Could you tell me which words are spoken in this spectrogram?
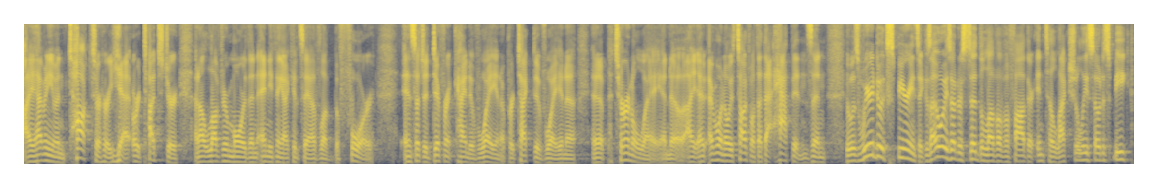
I haven't even talked to her yet or touched her and I loved her more than anything I could say I've loved before in such a different kind of way in a protective way in a in a paternal way. And uh, I, everyone always talked about that that happens. And it was weird to experience it because I always understood the love of a father intellectually so to speak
